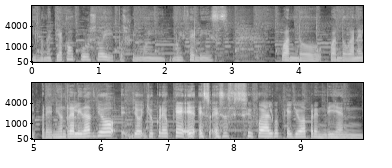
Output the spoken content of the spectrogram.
lo metí a concurso y pues fui muy, muy feliz cuando, cuando gané el premio. En realidad yo, yo, yo creo que e, eso, eso sí fue algo que yo aprendí en,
